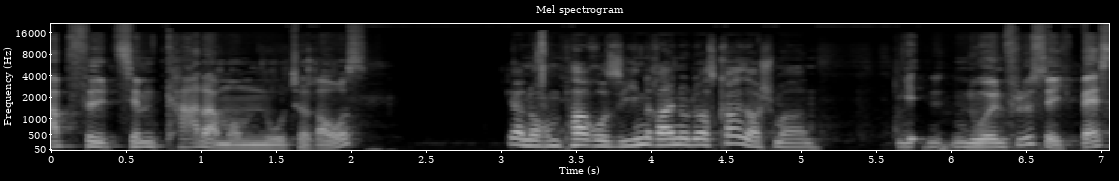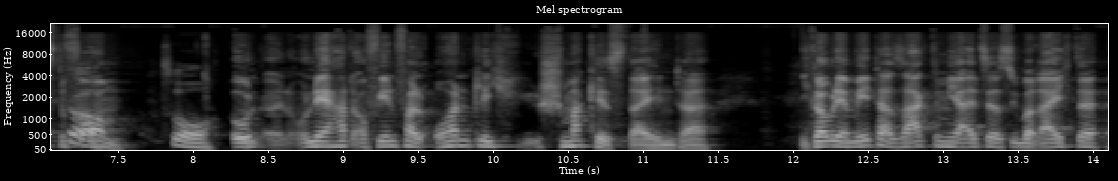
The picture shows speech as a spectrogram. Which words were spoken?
Apfel-Zimt-Kardamom-Note raus. Ja, noch ein paar Rosinen rein und du hast Kaiserschmarrn. Nur in flüssig, beste ja, Form. So. Und, und er hat auf jeden Fall ordentlich Schmackes dahinter. Ich glaube, der Meta sagte mir, als er es überreichte,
